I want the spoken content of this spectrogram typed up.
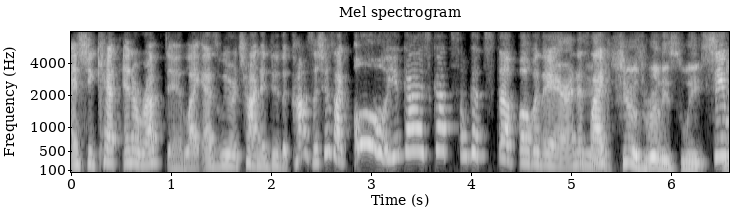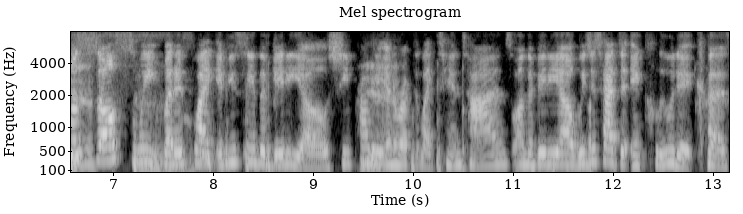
And she kept interrupting, like as we were trying to do the concert. She was like, "Oh, you guys got some good stuff over there," and it's Yeah. like she was really sweet. she was so sweet, but it's like if you see the video, she probably Yeah. interrupted like 10 times on the video. We just had to include it because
